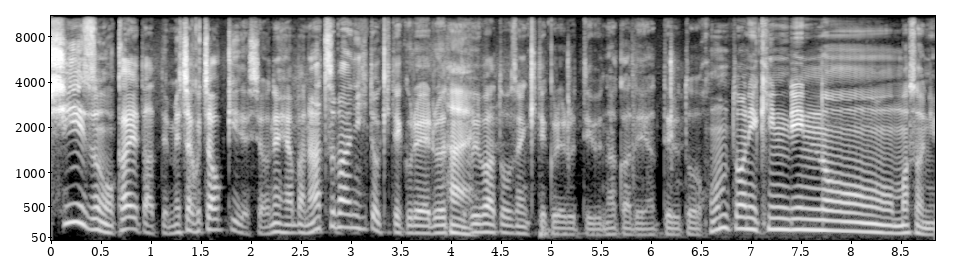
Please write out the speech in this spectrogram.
シーズンを変えたってめちゃくちゃ大きいですよね。やっぱ夏場に人来てくれるはい。冬場は当然来てくれるっていう中でやってると本当に近隣のまさに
